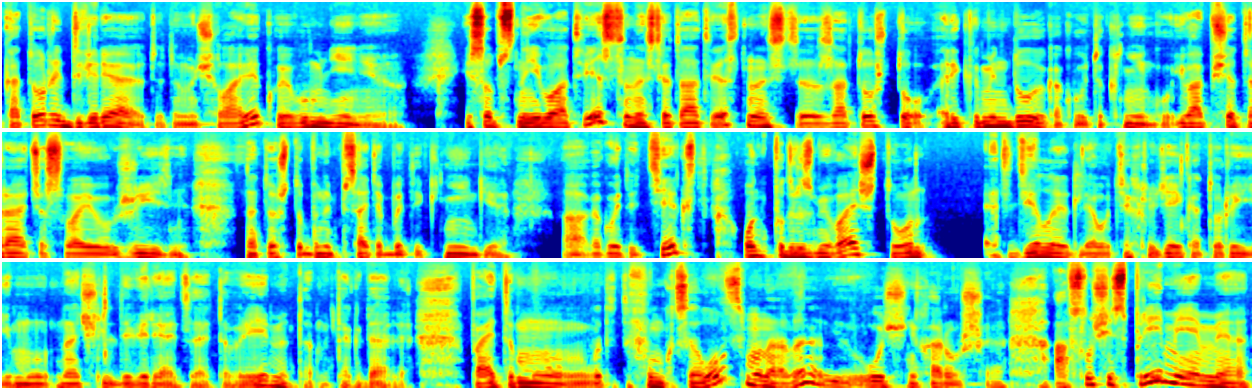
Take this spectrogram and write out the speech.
которые доверяют этому человеку, его мнению. И, собственно, его ответственность – это ответственность за то, что рекомендуя какую-то книгу и вообще тратя свою жизнь на то, чтобы написать об этой книге а, какой-то текст, он подразумевает, что он это делает для вот тех людей, которые ему начали доверять за это время там, и так далее. Поэтому вот эта функция лоцмана, она очень хорошая. А в случае с премиями,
